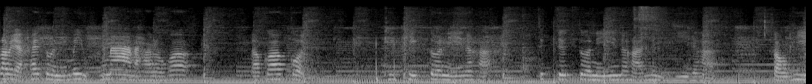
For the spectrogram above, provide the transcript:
เราอยากให้ตัวนี้มาอยู่ข้างหน้านะคะ เราก็เราก็กดคลิกคลิกตัวนี้นะคะจึ๊กจึ๊กตัวนี้นะคะหนึ่งทีนะคะสองที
